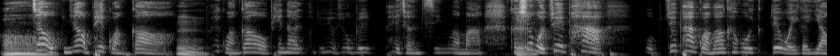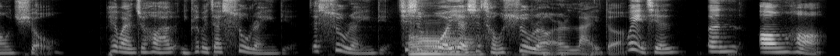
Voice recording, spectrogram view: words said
哦。你知道我，你知道我配广告，嗯，配广告我骗到，因为有时候我不是配成精了吗？可是我最怕，我最怕广告客户对我一个要求，配完之后他说：“你可不可以再素人一点？再素人一点？”其实我也是从素人而来的。哦、我以前。N on 哈，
